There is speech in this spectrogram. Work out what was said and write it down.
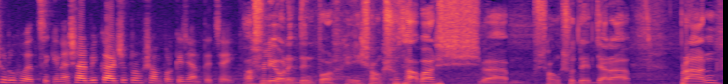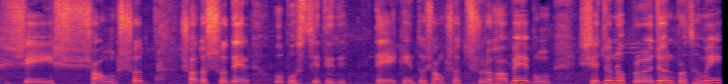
শুরু হয়েছে কিনা সার্বিক কার্যক্রম সম্পর্কে জানতে চাই। আসলে অনেকদিন পর। এই সংসদ আবার সংসদের যারা প্রাণ, সেই সংসদ সদস্যদের উপস্থিতিতে কিন্তু সংসদ শুরু হবে এবং সেজন্য প্রয়োজন প্রথমেই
